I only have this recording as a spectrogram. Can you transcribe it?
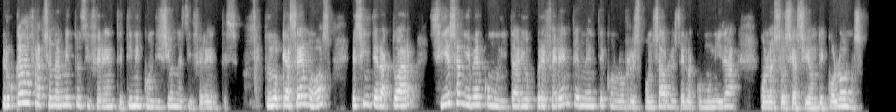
pero cada fraccionamiento es diferente, tiene condiciones diferentes. Entonces, lo que hacemos es interactuar, si es a nivel comunitario, preferentemente con los responsables de la comunidad, con la asociación de colonos,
